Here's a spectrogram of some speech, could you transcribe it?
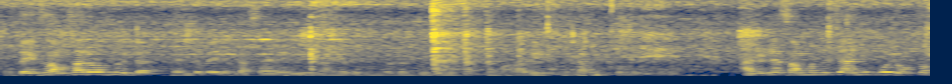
പ്രത്യേകിച്ച് സംസാരമൊന്നുമില്ല. രണ്ടുപേരും കസേരയിൽ അങ്ങോട്ടും ഇങ്ങോട്ടും തിരിഞ്ഞ് മാറി ഇരുന്ന് കറങ്ങിക്കൊണ്ടിരിക്കുന്നു അനുവിനെ സംബന്ധിച്ച് അനു പോയി മൊത്തം.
